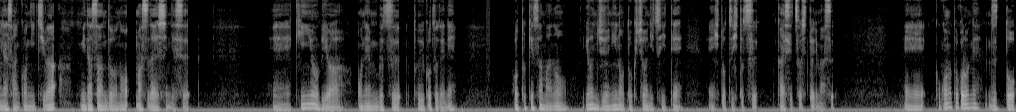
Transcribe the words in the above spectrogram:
皆さんこんにちは。三田参道の増大臣です、えー、金曜日はお念仏ということでね仏様の42の特徴について、えー、一つ一つ解説をしております、えー、ここのところねずっと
